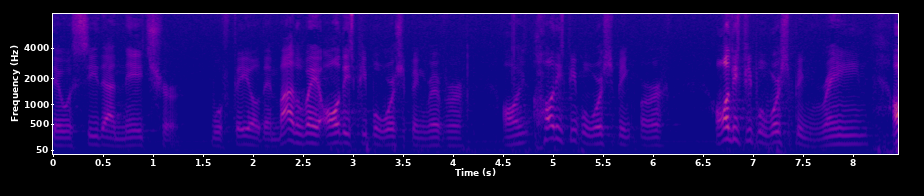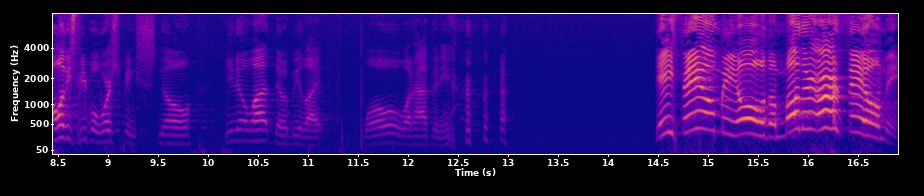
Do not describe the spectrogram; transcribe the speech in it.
they will see that nature will fail them. By the way, all these people worshiping river, all, all these people worshiping earth, all these people worshiping rain, all these people worshiping snow, you know what? They'll be like, whoa, what happened here? they failed me. Oh, the Mother Earth failed me.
